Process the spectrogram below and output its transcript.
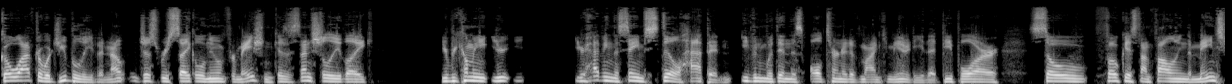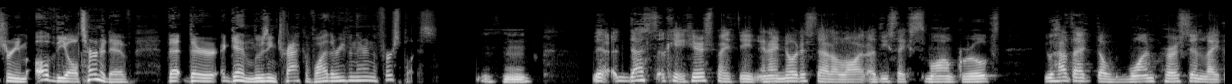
go after what you believe in, not just recycle new information because essentially like you're becoming you're you're having the same still happen even within this alternative mind community that people are so focused on following the mainstream of the alternative that they're again losing track of why they're even there in the first place. Mm-hmm. That's okay. Here's my thing, and I noticed that a lot of these like small groups, you have like the one person like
